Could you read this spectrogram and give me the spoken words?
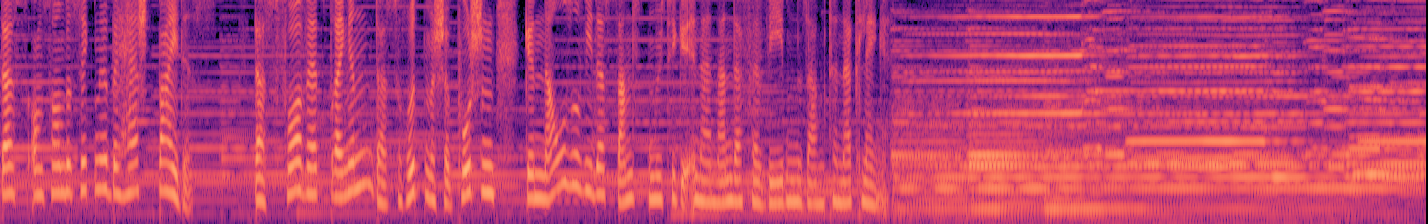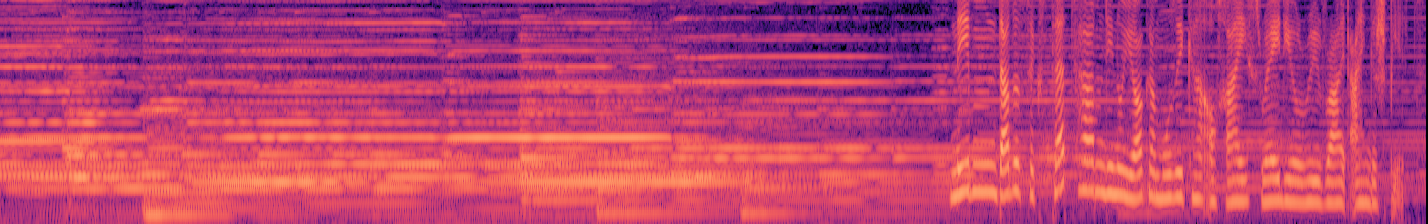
das Ensemble Signal beherrscht beides. Das Vorwärtsdrängen, das rhythmische Pushen, genauso wie das sanftmütige Ineinanderverweben samtener Klänge. Neben Double Sextet haben die New Yorker Musiker auch Reichs Radio Rewrite eingespielt.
